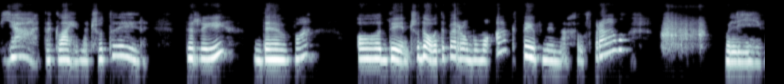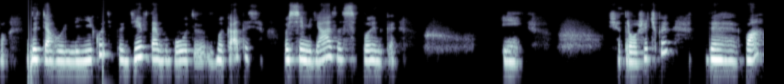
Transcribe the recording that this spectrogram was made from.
П'ять, так лагідно, чотири, три, два, один. Чудово. Тепер робимо активний нахил вправо, вліво. Дотягуй лікоть, тоді в тебе будуть вмикатися усі м'язи спинки. І ще трошечки. Два,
